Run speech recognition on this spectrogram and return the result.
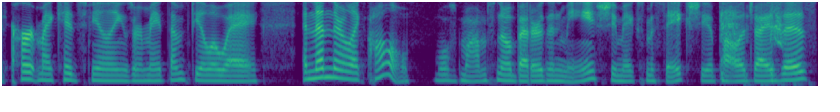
it hurt my kids' feelings or made them feel away. And then they're like, oh, well, moms know better than me. She makes mistakes. She apologizes.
